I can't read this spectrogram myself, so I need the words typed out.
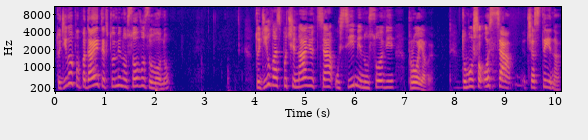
тоді ви попадаєте в ту мінусову зону. Тоді у вас починаються усі мінусові прояви. Тому що ось ця частина,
